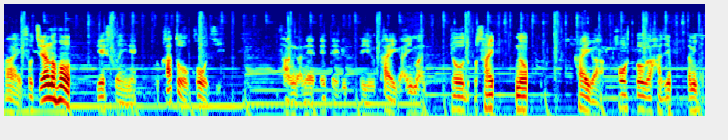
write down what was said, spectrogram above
はい、そちらの方、ゲストにね、加藤浩二さんがね、出てるっていう回が今、ちょうど最近の回が、放送が始まったみたい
